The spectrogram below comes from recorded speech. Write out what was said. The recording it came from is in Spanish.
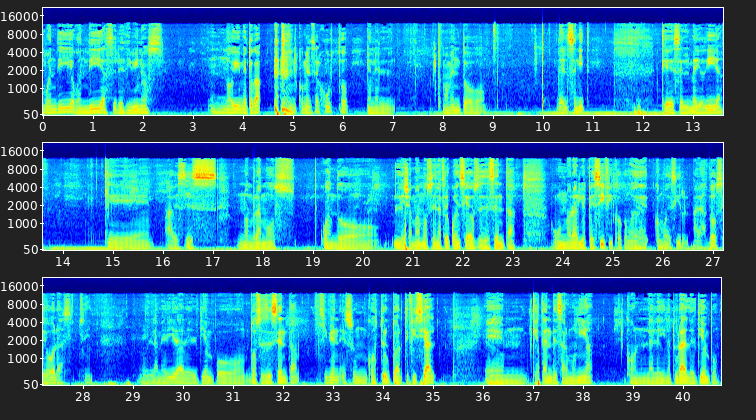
Buen día, buen día, seres divinos. Mm, Hoy me toca comenzar justo en el momento del cenit, que es el mediodía, que a veces nombramos cuando le llamamos en la frecuencia 1260 un horario específico, como, de- como decir a las 12 horas. ¿sí? La medida del tiempo 1260, si bien es un constructo artificial eh, que está en desarmonía con la ley natural del tiempo,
